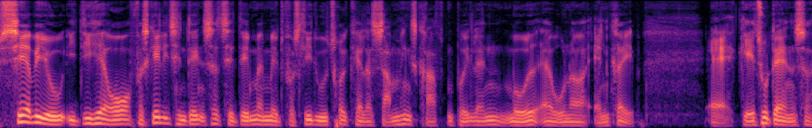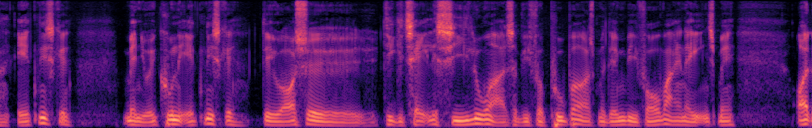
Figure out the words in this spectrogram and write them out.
ser vi jo i de her år forskellige tendenser til det, man med et forslidt udtryk kalder sammenhængskraften på en eller anden måde er under angreb af ghettodanser, etniske, men jo ikke kun etniske. Det er jo også øh, digitale siloer, altså vi forpupper os med dem, vi i forvejen er ens med. Og,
